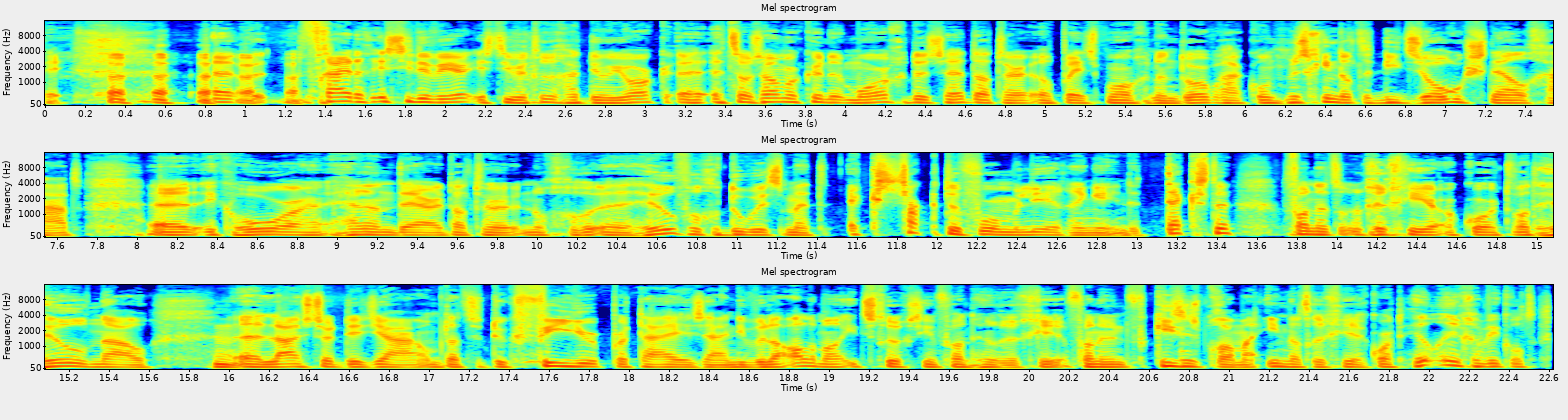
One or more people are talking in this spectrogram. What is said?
oké. Vrijdag is hij er weer. Is hij weer terug uit New York. Het zou zomaar kunnen morgen dus, hè, dat er opeens morgen een doorbraak komt. Misschien dat het niet zo snel gaat. Ik hoor her en der dat er nog heel veel gedoe is met exacte formuleringen in de teksten van het regeerakkoord. Wat heel nauw eh, luistert dit jaar. Omdat er natuurlijk vier partijen zijn. Die willen allemaal iets terugzien van hun, regeer, van hun verkiezingsprogramma in dat regeerakkoord. Heel ingewikkeld.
